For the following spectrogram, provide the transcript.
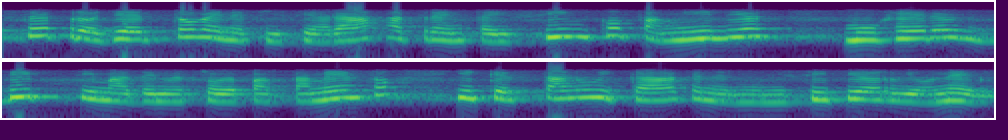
Este proyecto beneficiará a 35 familias, mujeres víctimas de nuestro departamento y que están ubicadas en el municipio de Río Negro,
